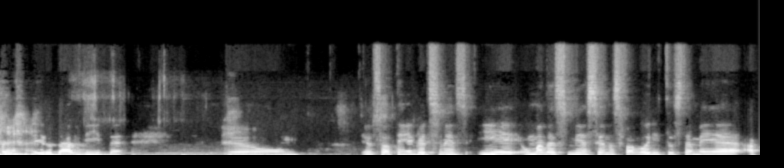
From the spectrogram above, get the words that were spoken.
parceiro da vida. Então, eu só tenho agradecimentos. E uma das minhas cenas favoritas também é a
